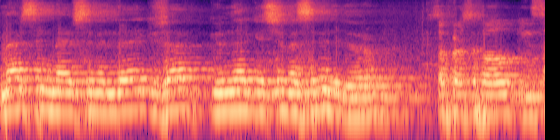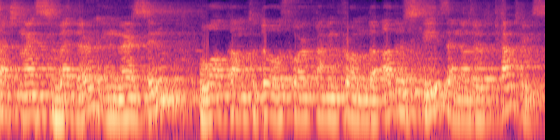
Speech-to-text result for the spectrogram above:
Mersin mevsiminde güzel günler geçirmesini diliyorum. So first of all, in such nice weather in Mersin, welcome to those who are coming from the other cities and other countries.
